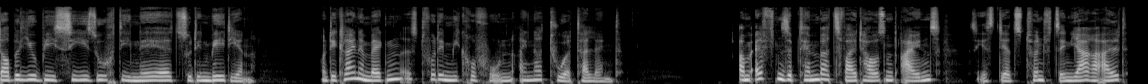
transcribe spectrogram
WBC sucht die Nähe zu den Medien. Und die kleine Megan ist vor dem Mikrofon ein Naturtalent. Am 11. September 2001, sie ist jetzt 15 Jahre alt,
